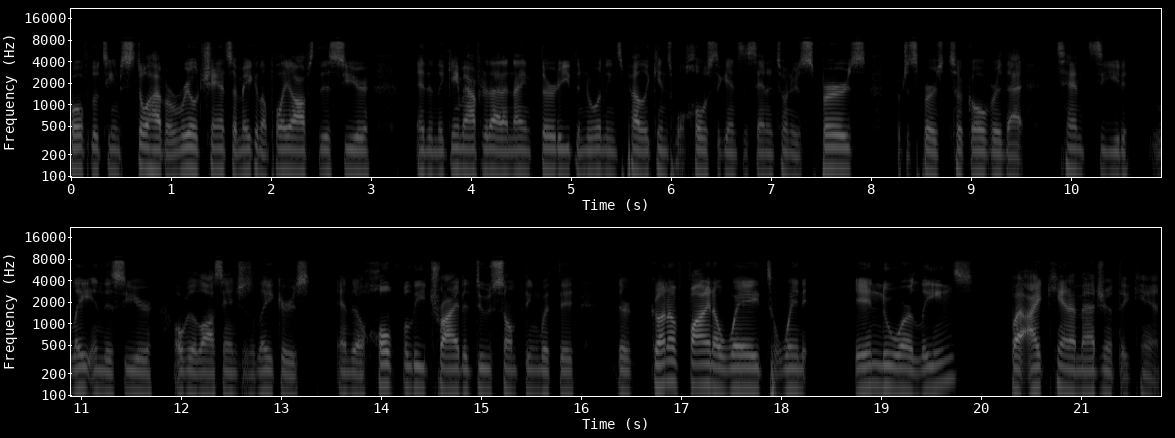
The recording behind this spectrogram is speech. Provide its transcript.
both of the teams still have a real chance of making the playoffs this year. And then the game after that at 9:30, the New Orleans Pelicans will host against the San Antonio Spurs, which the Spurs took over that 10th seed late in this year over the Los Angeles Lakers, and they'll hopefully try to do something with it. They're gonna find a way to win in New Orleans, but I can't imagine if they can.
